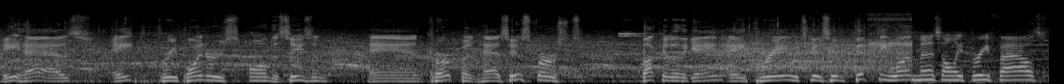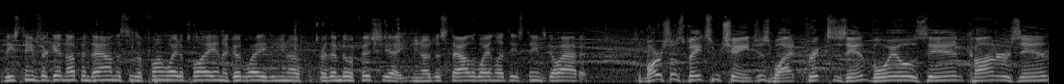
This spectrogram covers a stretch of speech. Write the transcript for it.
He has eight three-pointers on the season, and Curfman has his first bucket of the game, a three, which gives him 51 minutes, only three fouls. These teams are getting up and down. This is a fun way to play and a good way, you know, for them to officiate. You know, just stay out of the way and let these teams go at it. So Marshall's made some changes. Wyatt Fricks is in, Voyles in, Connor's in,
